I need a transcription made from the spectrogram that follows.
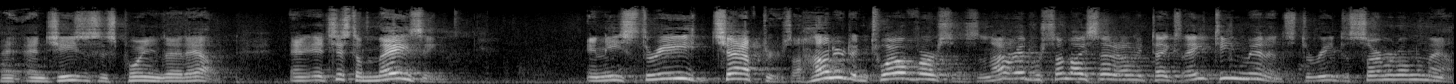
And, Jesus is pointing that out. And it's just amazing. In these three chapters, 112 verses, and I read where somebody said it only takes 18 minutes to read the Sermon on the Mount.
